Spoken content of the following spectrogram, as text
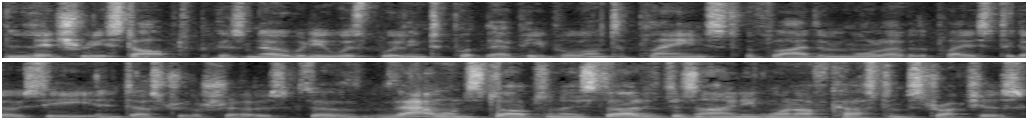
literally stopped because nobody was willing to put their people onto planes to fly them all over the place to go see industrial shows, so that one stopped, and I started designing one-off custom structures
